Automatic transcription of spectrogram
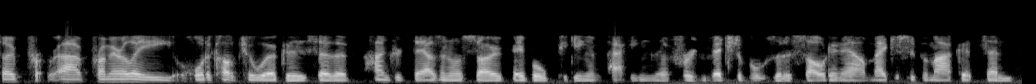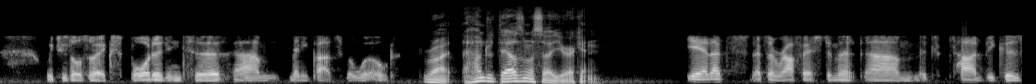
so pr- uh, primarily horticulture workers, so the 100,000 or so people picking and packing the fruit and vegetables that are sold in our major supermarkets and which is also exported into um, many parts of the world. Right. 100,000 or so, you reckon? Yeah, that's that's a rough estimate. Um, it's, it's hard because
